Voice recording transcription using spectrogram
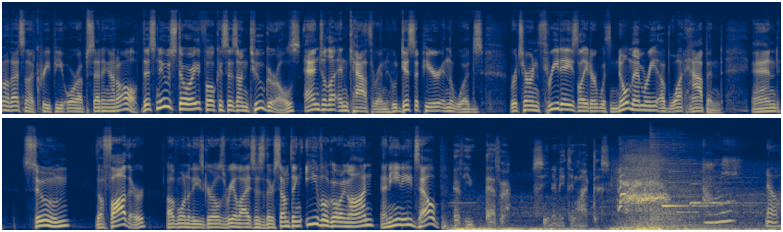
Well, that's not creepy or upsetting at all. This news story focuses on two girls, Angela and Catherine, who disappear in the woods, return three days later with no memory of what happened. And soon, the father of one of these girls realizes there's something evil going on and he needs help. Have you ever seen anything like this? Mommy? No,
